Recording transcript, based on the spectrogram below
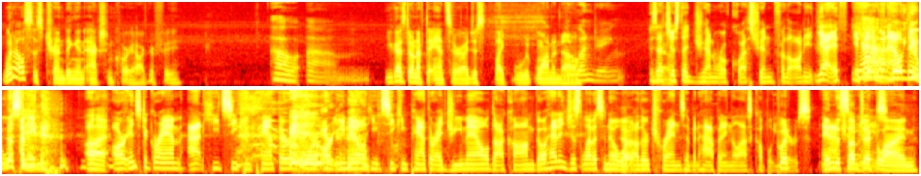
What else is trending in action choreography? Oh, um, You guys don't have to answer. I just like w- want to know. wondering. Is that Yeah. just a general question for the audience? Yeah, if, if Yeah. anyone Well, out there you know, I listening, mean- uh, our Instagram at Heat Seeking Panther or our email heatseekingpanther at gmail.com, go ahead and just let us know what other trends have been happening the last couple Put years. in the subject movies. line.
